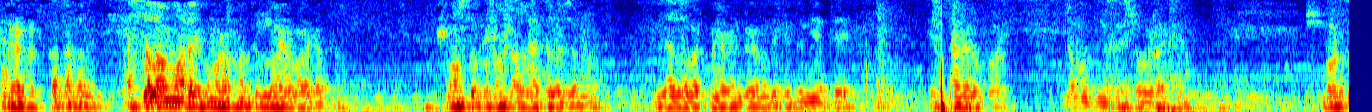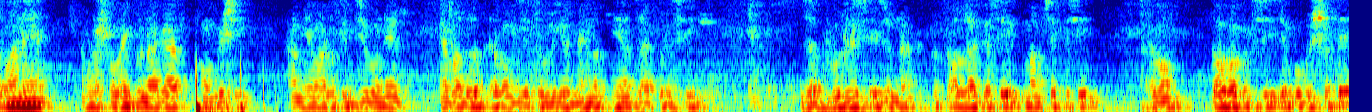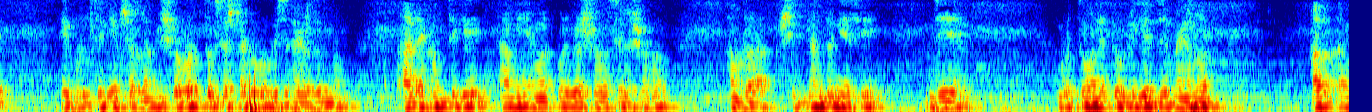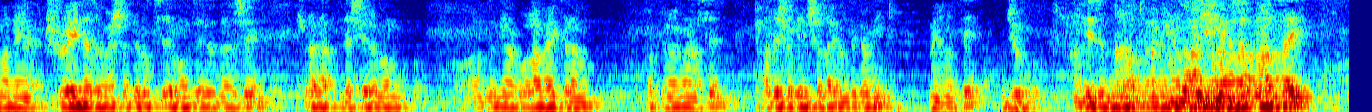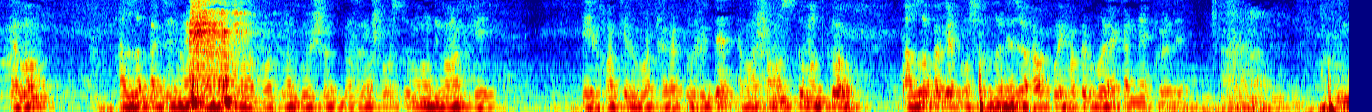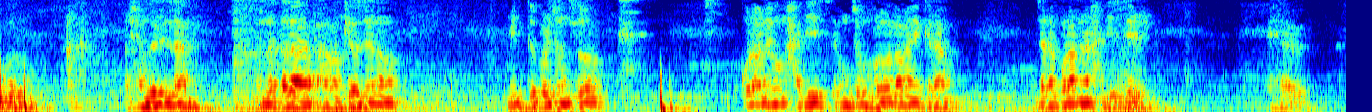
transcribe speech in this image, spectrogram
হ্যাঁ, কথা বলেন। আসসালামু আলাইকুম রহমতুল্লাহ বারাকাত সমস্ত প্রশংসা আল্লাহ তালার জন্য যে আল্লাহ পাক মেহরবান করে আমাদেরকে দুনিয়াতে ইসলামের উপর জন্মদিন ইসলাম রাখছেন। বর্তমানে আমরা সবাই গুণাগার কম বেশি। আমি আমার অতীত জীবনের আবাদত এবং যে তবলিগের মেহনত নিয়ে যা করেছি যা ভুল হয়েছে এই জন্য আল্লাহর কাছে মাপ চাইতেছি এবং তবা করতেছি যে ভবিষ্যতে এই ভুল থেকে ইনশাল্লাহ আমি সর্বাত্মক চেষ্টা করব বেঁচে থাকার জন্য। আর এখন থেকে আমি, আমার পরিবার সহ ছেলে সহ আমরা সিদ্ধান্ত নিয়েছি যে বর্তমানে তবলিগের যে মেহনত মানে সুরাই নাজমের সাথে হচ্ছে এবং যে দেশে, সারা দেশের এবং দুনিয়ার ওলামা একরাম আছেন, তাদের সাথে ইনশাল্লাহ এখন থেকে আমি মেহনতে জুড়ব। এই জন্য আমি চাই এবং আল্লাহ পাক যেন বর্তমান ভবিষ্যৎ বর্তমান সমস্ত মহানকে এই হকের উপর থাকার তৌফিক দেন এবং সমস্ত মতকেও আল্লাহ পাকের পছন্দ নিজে হক ওই হকের উপর একার ন্যায় করে দেন আলহামদুলিল্লাহ আল্লাহ তালা আমাকেও যেন মৃত্যু পর্যন্ত কোরআন এবং হাদিস এবং জমহুর ওলামাই কেরাম যারা কোরআন হাদিসের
